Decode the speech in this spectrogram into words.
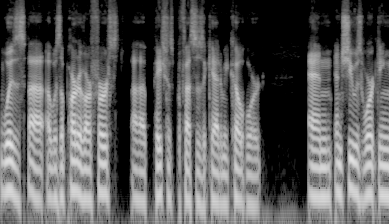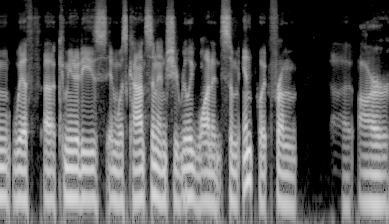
was uh, was a part of our first uh, Patients Professors Academy cohort, and and she was working with uh, communities in Wisconsin, and she really wanted some input from uh, our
